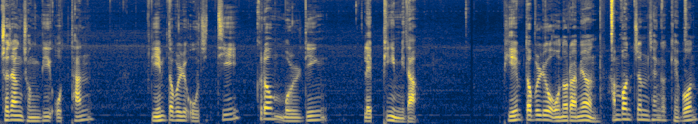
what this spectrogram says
주차장 정비 5탄 BMW OGT 크롬 몰딩 랩핑입니다. BMW 오너라면 한 번쯤 생각해본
